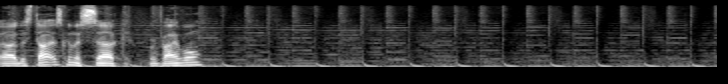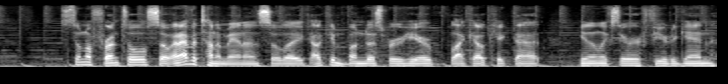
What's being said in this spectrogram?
Uh, this dot is gonna suck. Revival. Still no frontal, so and I have a ton of mana, so like I can Dust Brew here, blackout kick that, healing elixir, feared again.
